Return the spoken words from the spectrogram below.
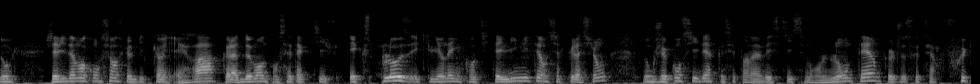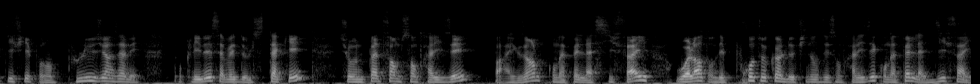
Donc j'ai évidemment conscience que le Bitcoin est rare, que la demande pour cet actif explose et qu'il y en a une quantité limitée en circulation. Donc je considère que c'est un investissement long terme que je souhaite faire fructifier pendant plusieurs années. Donc l'idée, ça va être de le stacker sur une plateforme centralisée par exemple, qu'on appelle la CeFi, ou alors dans des protocoles de finances décentralisés qu'on appelle la DeFi.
